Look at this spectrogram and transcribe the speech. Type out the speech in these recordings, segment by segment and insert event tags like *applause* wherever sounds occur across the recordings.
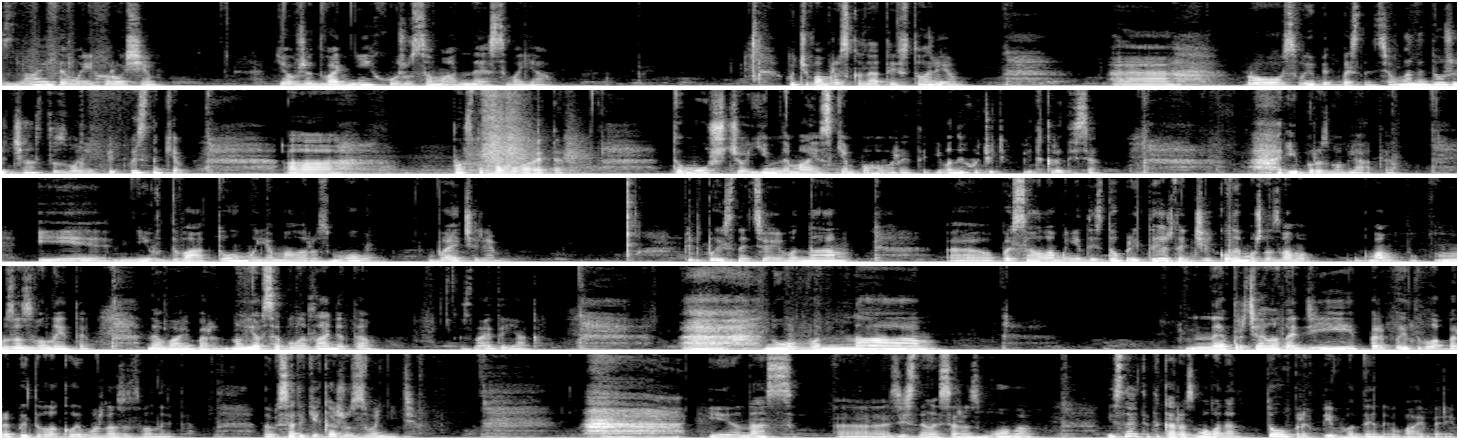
Знаєте, мої хороші, я вже два дні ходжу сама не своя. Хочу вам розказати історію е, про свою підписницю. У мене дуже часто дзвонять підписники е, просто поговорити, тому що їм немає з ким поговорити. І вони хочуть відкритися і порозмовляти. І днів два тому я мала розмову ввечері підписницею. Вона е, писала мені десь добрий тиждень, чи коли можна з вами вам зазвонити на Viber. Ну, я все була зайнята. Знаєте як? Е, ну, вона не втрачала надії, перепитувала, перепитувала, коли можна зазвонити. Ну і все-таки кажу, дзвоніть. І у нас е, здійснилася розмова. І знаєте, така розмова на добрих півгодини в Вайбері.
